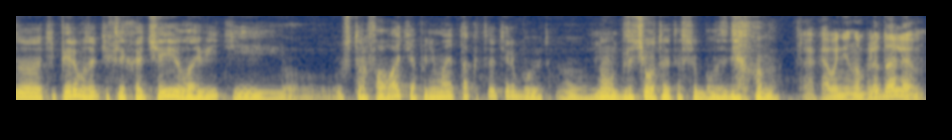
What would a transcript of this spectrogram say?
э, теперь вот этих лихачей ловить и э, штрафовать. Я понимаю, так это теперь будет. Э, ну, для чего-то это все было сделано. Так, а вы не наблюдали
